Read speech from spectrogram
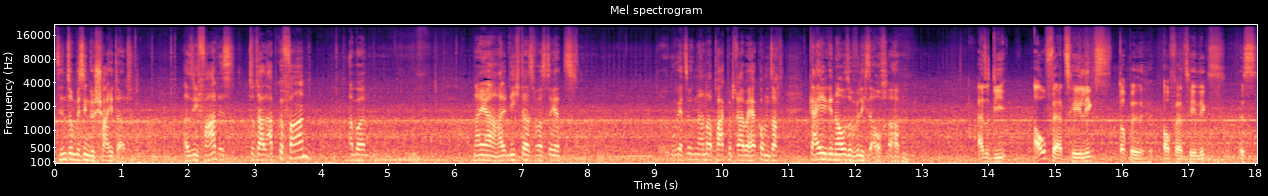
sind so ein bisschen gescheitert. Also die Fahrt ist total abgefahren, aber naja, halt nicht das, was du jetzt, wo jetzt irgendein anderer Parkbetreiber herkommt und sagt, geil, genau so will ich es auch haben. Also die Aufwärtshelix, Doppelaufwärtshelix, ist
